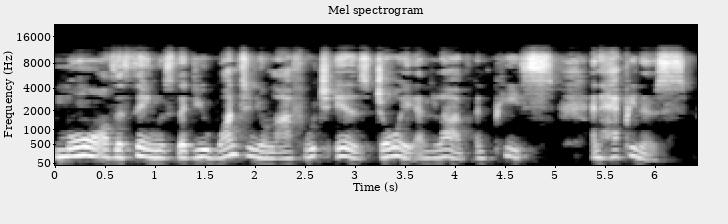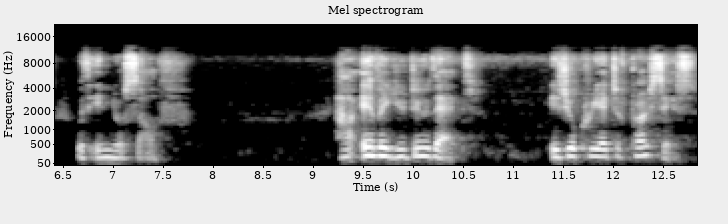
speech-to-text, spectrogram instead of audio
more of the things that you want in your life, which is joy and love and peace and happiness within yourself. However, you do that is your creative process.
